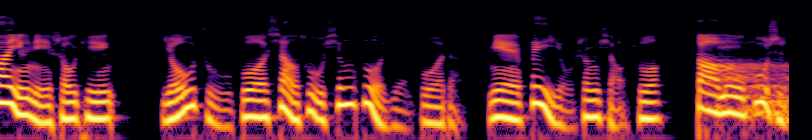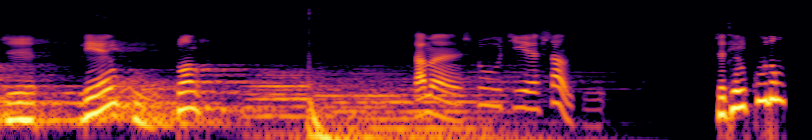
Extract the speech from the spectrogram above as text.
欢迎您收听由主播像素星座演播的免费有声小说《盗墓故事之连古庄》。咱们书接上集，只听咕咚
